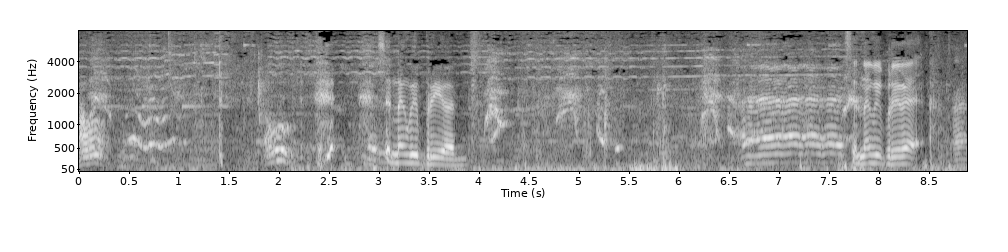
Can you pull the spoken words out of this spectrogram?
Awe. Aku. Seneng Wibrion. Eh. Seneng Wibri rek. Ah,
